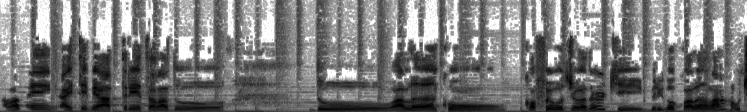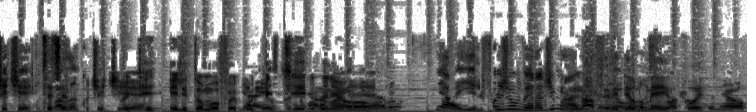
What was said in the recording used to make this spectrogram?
tava bem. Aí teve a treta lá do. Do Alan com. Qual foi o outro jogador que brigou com o Alan lá? O Tietê. O Alan com o Tietê. Ele tomou foi E com o Tietê e o Daniel. Amarelo, E aí ele foi jovena demais. Nossa, o ele Daniel deu no meio, foi. Daniel-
